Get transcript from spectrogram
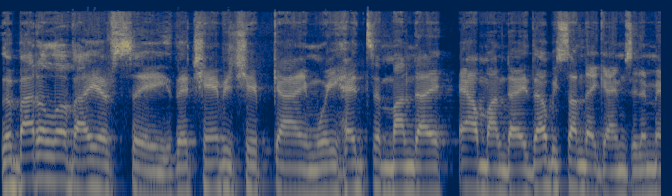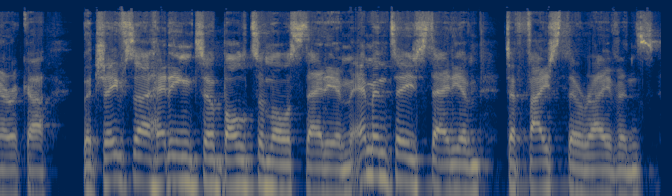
The Battle of AFC, the championship game. We head to Monday, our Monday. There'll be Sunday games in America. The Chiefs are heading to Baltimore Stadium, M&T Stadium, to face the Ravens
